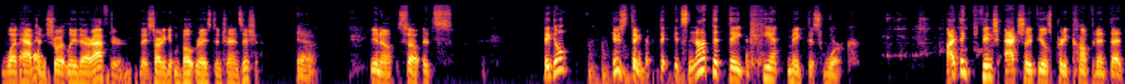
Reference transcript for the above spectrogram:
what happened shortly thereafter? They started getting boat raced in transition. Yeah. You know, so it's they don't. Here's the thing, It's not that they can't make this work. I think Finch actually feels pretty confident that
